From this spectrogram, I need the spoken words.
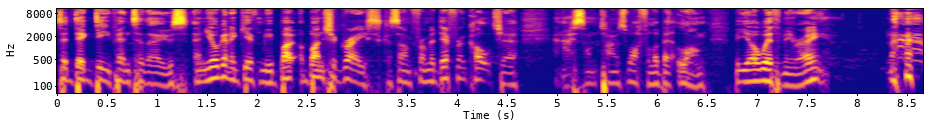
to dig deep into those. And you're going to give me a bunch of grace because I'm from a different culture and I sometimes waffle a bit long. But you're with me, right?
